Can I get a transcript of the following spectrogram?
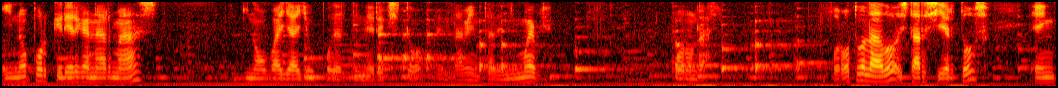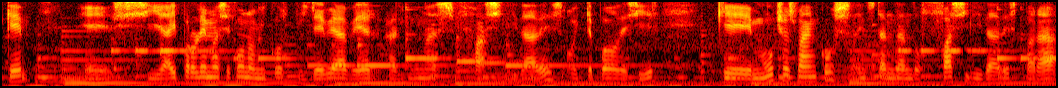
Y no por querer ganar más, no vaya yo a poder tener éxito en la venta de mi inmueble. Por un lado. Por otro lado, estar ciertos en que eh, si hay problemas económicos, pues debe haber algunas facilidades. Hoy te puedo decir que muchos bancos están dando facilidades para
